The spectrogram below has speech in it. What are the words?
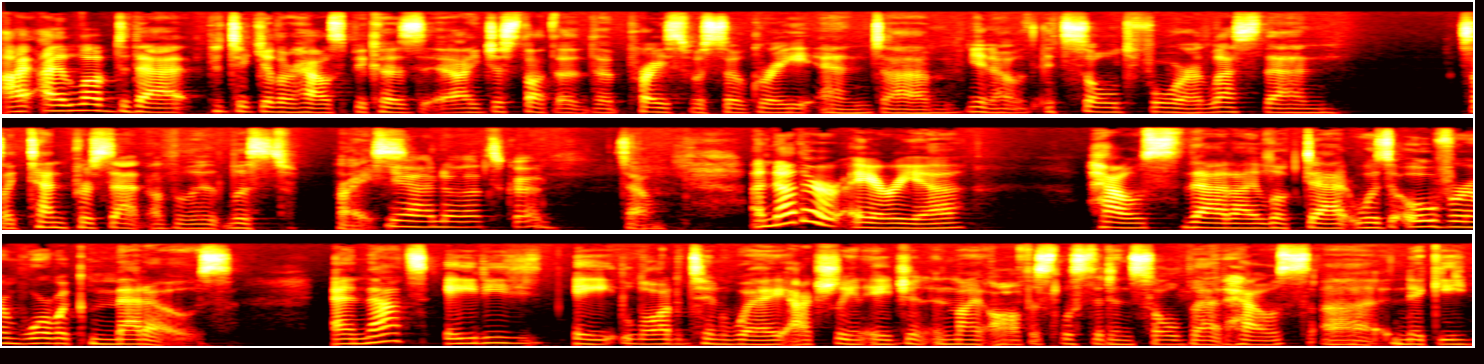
I, I loved that particular house because I just thought that the price was so great, and um, you know, it sold for less than it's like ten percent of the list price. Yeah, no, that's good. So, another area house that I looked at was over in Warwick Meadows. And that's 88 Lauditon Way. Actually, an agent in my office listed and sold that house. Uh, Nikki,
